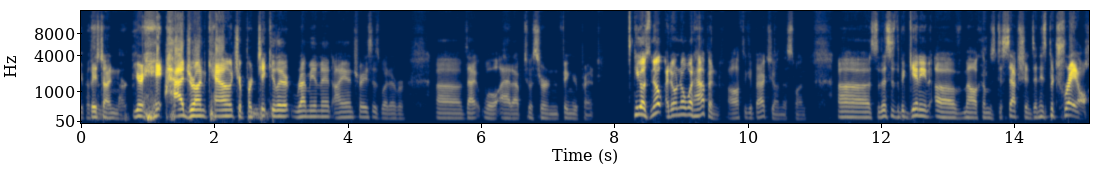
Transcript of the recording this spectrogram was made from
Keep us based on dark. your hadron count, your particular remnant ion traces, whatever, uh, that will add up to a certain fingerprint. He goes, Nope, I don't know what happened. I'll have to get back to you on this one. Uh, so, this is the beginning of Malcolm's deceptions and his betrayal.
